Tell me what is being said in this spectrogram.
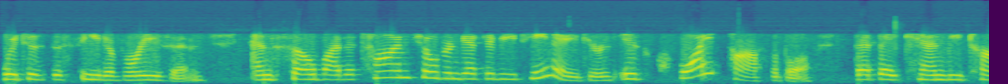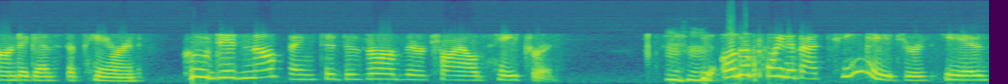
which is the seat of reason. And so by the time children get to be teenagers, it's quite possible that they can be turned against a parent who did nothing to deserve their child's hatred. Mm-hmm. The other point about teenagers is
